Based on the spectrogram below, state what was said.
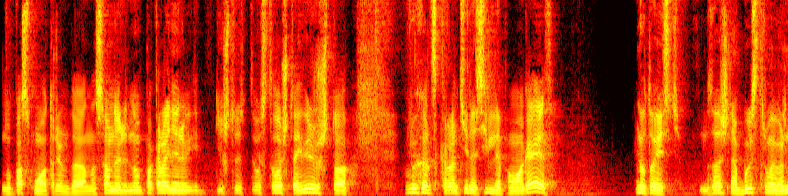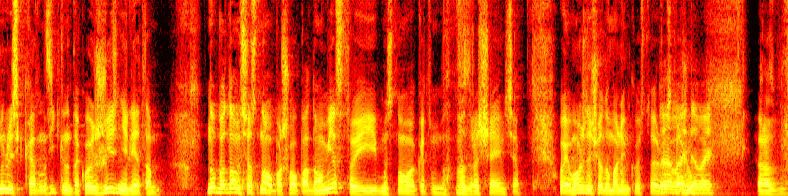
Ну, посмотрим, да. На самом деле, ну, по крайней мере, что, из того, что я вижу, что выход с карантина сильно помогает. Ну, то есть, достаточно быстро мы вернулись к относительно такой жизни летом. Но потом все снова пошло по одному месту, и мы снова к этому возвращаемся. Ой, а можно еще одну маленькую историю давай, расскажу? Давай, давай.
